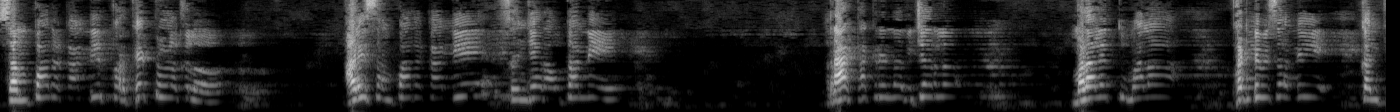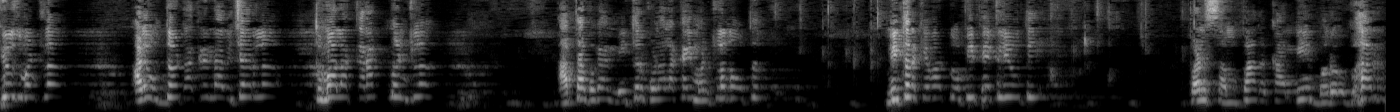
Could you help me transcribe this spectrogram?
संपादकांनी परफेक्ट ओळखलं आणि संपादकांनी संजय राऊतांनी राज ठाकरेंना विचारलं म्हणाले तुम्हाला फडणवीसांनी कन्फ्यूज म्हटलं आणि उद्धव ठाकरेंना विचारलं तुम्हाला करप्ट म्हटलं. आता बघा मी तर कोणाला काही म्हटलं नव्हतं. मी तर केव्हा टोपी फेकली होती. पण संपादकांनी बरोबर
